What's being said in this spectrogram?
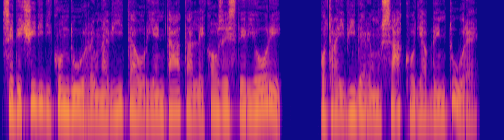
Se decidi di condurre una vita orientata alle cose esteriori, potrai vivere un sacco di avventure,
